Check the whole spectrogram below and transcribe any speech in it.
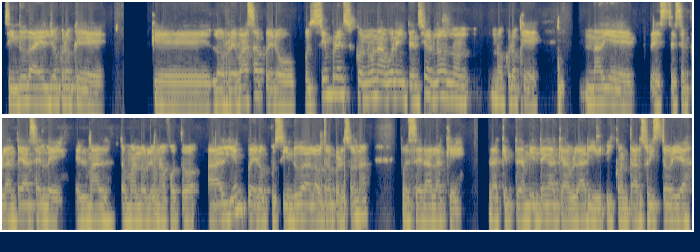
Sin duda él yo creo que, que lo rebasa, pero pues siempre es con una buena intención, ¿no? No, no creo que nadie este, se plantea hacerle el mal tomándole una foto a alguien, pero pues sin duda la otra persona pues será la que, la que también tenga que hablar y, contar su historia.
